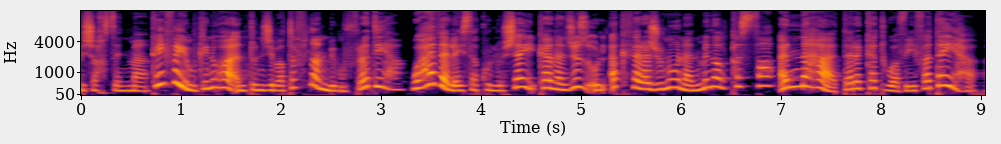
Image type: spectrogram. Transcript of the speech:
بشخص ما. كيف يمكنها أن تنجب طفلا بمفردها؟ وهذا ليس كل شيء. كان الجزء الأكثر جنونا من القصة أنها تركت وظيفتيها.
